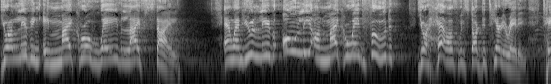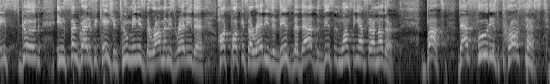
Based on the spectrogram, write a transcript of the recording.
you are living a microwave lifestyle. And when you live only on microwave food, your health will start deteriorating. Tastes good, instant gratification. Two minutes, the ramen is ready, the hot pockets are ready, the this, the that, the this, and one thing after another. But that food is processed.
